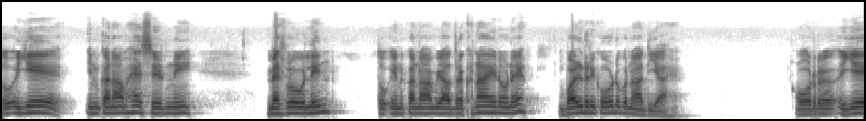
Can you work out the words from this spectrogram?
तो ये इनका नाम है सिडनी मैक्रोलिन तो इनका नाम याद रखना है इन्होंने, वर्ल्ड रिकॉर्ड बना दिया है। और ये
